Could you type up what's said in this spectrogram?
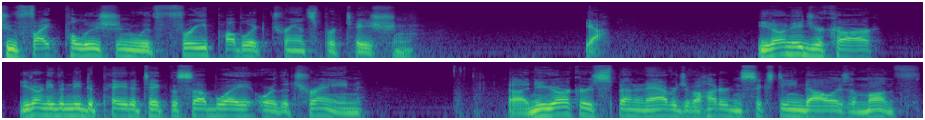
to fight pollution with free public transportation. Yeah. You don't need your car. You don't even need to pay to take the subway or the train. Uh, New Yorkers spend an average of $116 a month.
